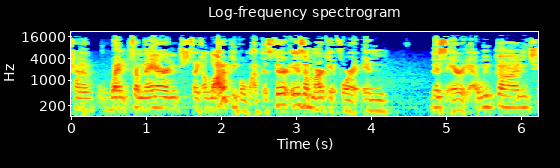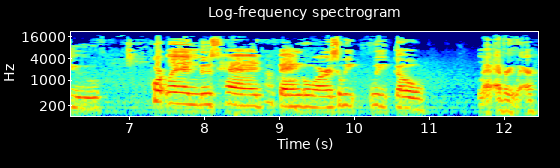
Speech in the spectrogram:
kind of went from there, and just like a lot of people want this. There is a market for it in this area. We've gone to Portland, Moosehead, Okay. Bangor, so we we go everywhere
